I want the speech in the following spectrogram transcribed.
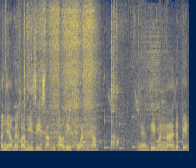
มันยังไม่ค่อยมีสีสันเท่าที่ควรครับอย่างที่มันน่าจะเป็น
